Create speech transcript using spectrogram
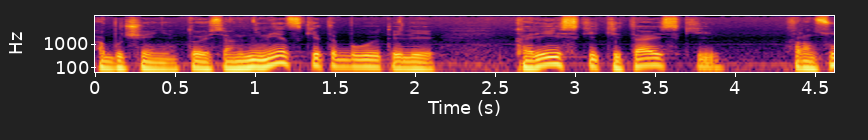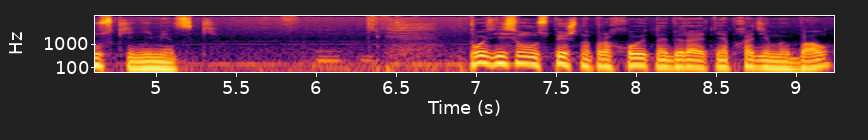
обучения. То есть немецкий это будет или корейский, китайский, французский, немецкий. Если он успешно проходит, набирает необходимый балл,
